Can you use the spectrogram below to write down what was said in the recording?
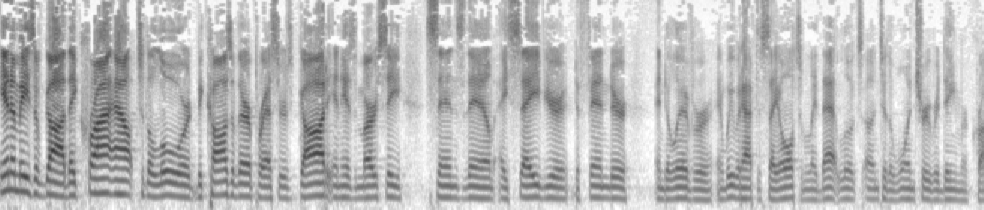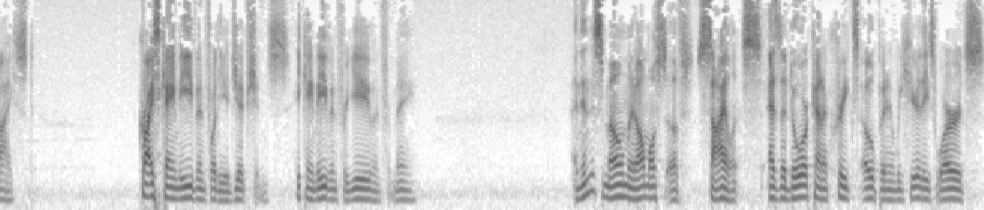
enemies of God, they cry out to the Lord because of their oppressors, God in His mercy sends them a Savior, defender, and deliverer. And we would have to say ultimately that looks unto the one true Redeemer, Christ. Christ came even for the Egyptians. He came even for you and for me. And then this moment almost of silence as the door kind of creaks open and we hear these words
